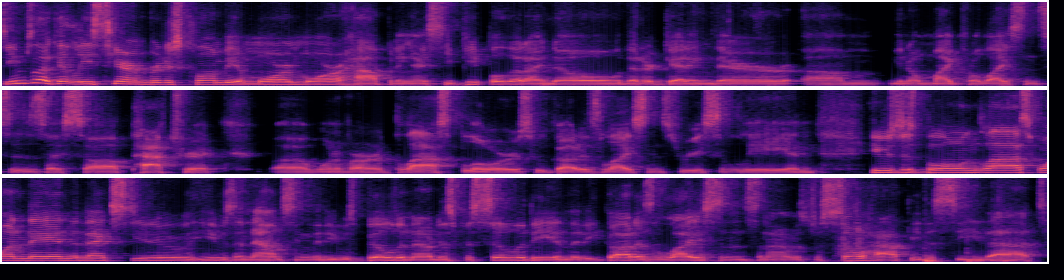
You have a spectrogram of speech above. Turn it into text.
seems like at least here in British Columbia, more and more happening. I see people that I know that are getting their, um, you know, micro licenses. I saw Patrick, uh, one of our glass blowers, who got his license recently, and he was just blowing glass one day, and the next, you know, he was announcing that he was building out his facility and that he got his license, and I was just so happy to see that.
